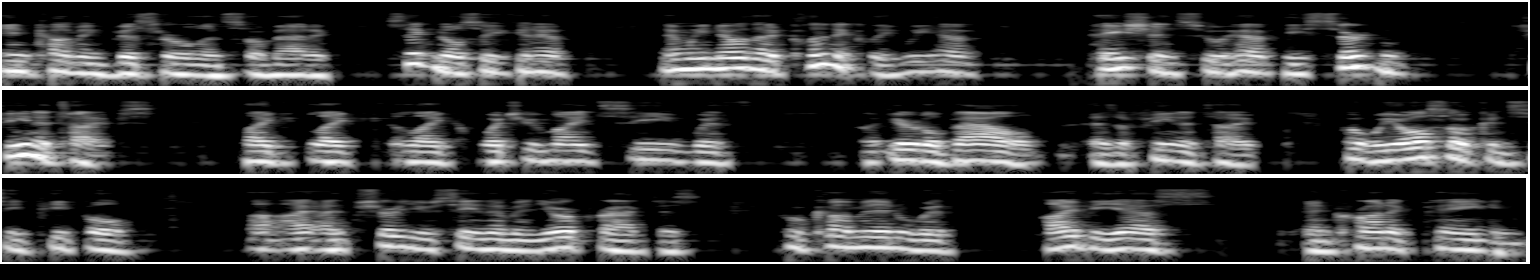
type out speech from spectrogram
incoming visceral and somatic signals. So you can have, and we know that clinically, we have patients who have these certain phenotypes, like like like what you might see with uh, irritable bowel as a phenotype. But we also can see people. Uh, I, I'm sure you've seen them in your practice who come in with IBS and chronic pain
